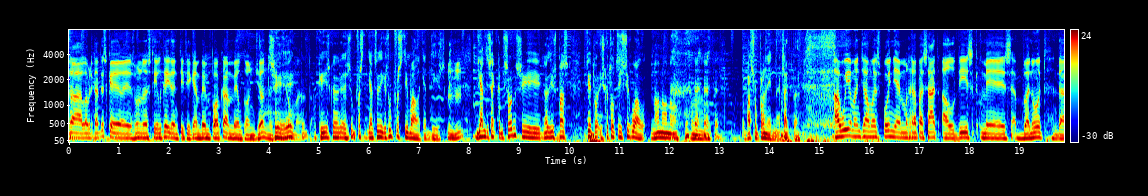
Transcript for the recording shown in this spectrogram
Doncs uh, la veritat és que és un estil que identifiquem ben poc amb Elton John. Sí, Jaume. aquí és que és un festi... ja t'ho dic, és un festival aquest disc. Mm. -hmm. Hi han 17 cançons i no dius pas, hòstia, és que tot és igual. No, no, no. Eh, Va sorprenent, exacte. Avui amb en Jaume Espuny hem repassat el disc més venut de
